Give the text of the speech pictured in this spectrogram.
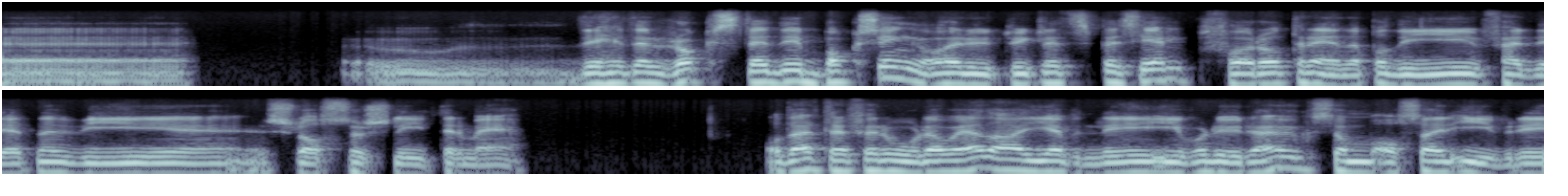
eh, Det heter Rocksteady Boxing og er utviklet spesielt for å trene på de ferdighetene vi slåss og sliter med. Og der treffer Olav og jeg da jevnlig Ivor Dyrhaug, som også er ivrig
